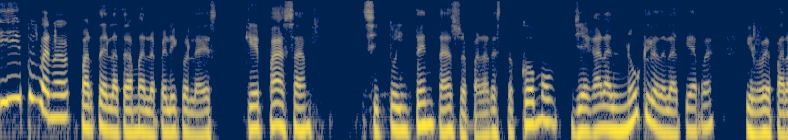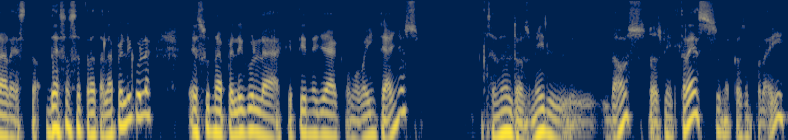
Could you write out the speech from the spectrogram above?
Y pues bueno, parte de la trama de la película es qué pasa si tú intentas reparar esto, cómo llegar al núcleo de la Tierra y reparar esto. De eso se trata la película. Es una película que tiene ya como 20 años. Se en el 2002, 2003, una cosa por ahí.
